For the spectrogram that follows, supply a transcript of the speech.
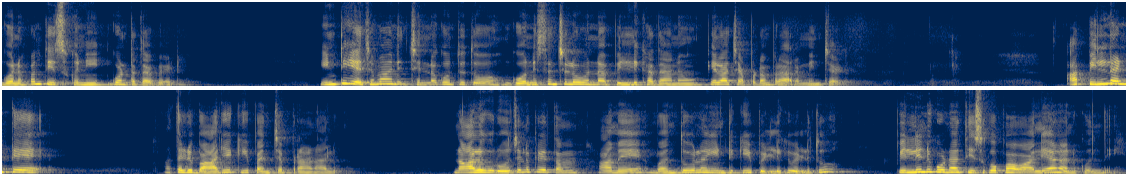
గుణపం తీసుకుని గుంట తవ్వాడు. ఇంటి యజమాని చిన్న గొంతుతో గోనిసంచిలో ఉన్న పిల్లి కథను ఇలా చెప్పడం ప్రారంభించాడు. ఆ పిల్లంటే అతడి భార్యకి పంచప్రాణాలు. నాలుగు రోజుల క్రితం ఆమె బంధువుల ఇంటికి పెళ్ళికి వెళుతూ పిల్లిని కూడా తీసుకుపోవాలి అని అనుకుంది.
